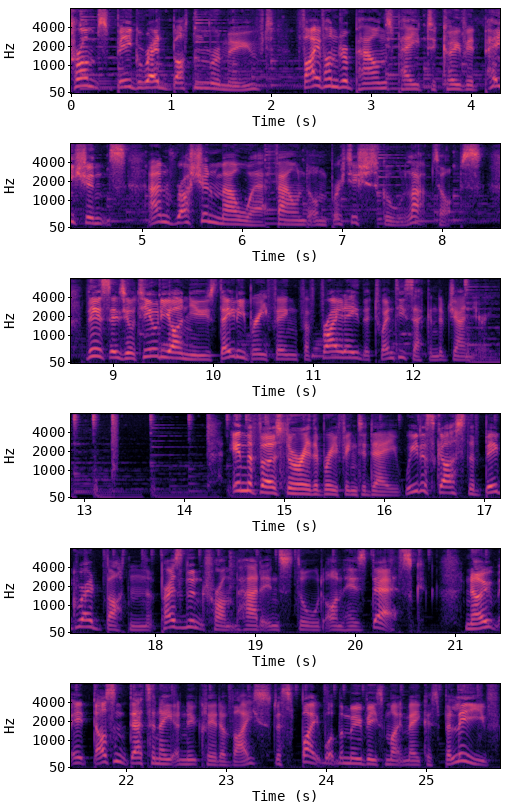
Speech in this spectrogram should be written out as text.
Trump's big red button removed, £500 paid to Covid patients, and Russian malware found on British school laptops. This is your TLDR News daily briefing for Friday, the 22nd of January. In the first story of the briefing today, we discuss the big red button that President Trump had installed on his desk. No, it doesn't detonate a nuclear device, despite what the movies might make us believe.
